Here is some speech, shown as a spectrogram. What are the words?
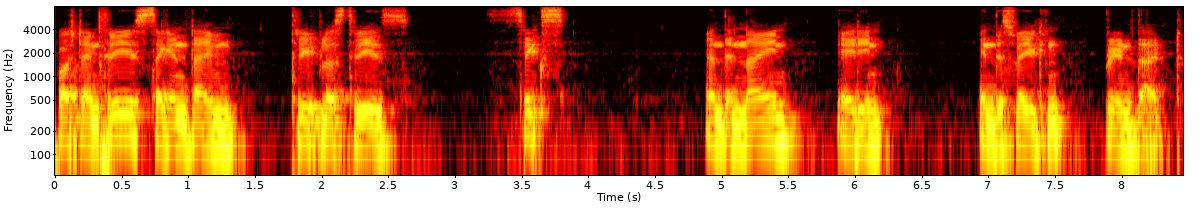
First time 3 second time 3 plus 3 is 6 and then 9 18 in this way you can print that.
